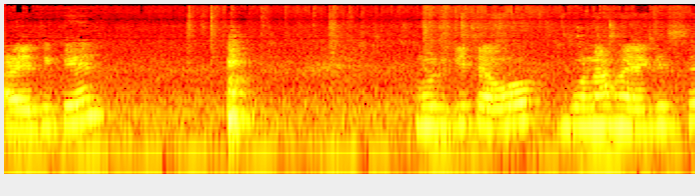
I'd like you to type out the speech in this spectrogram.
আর এদিকে মুরগিটাও বোনা হয়ে গেছে।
